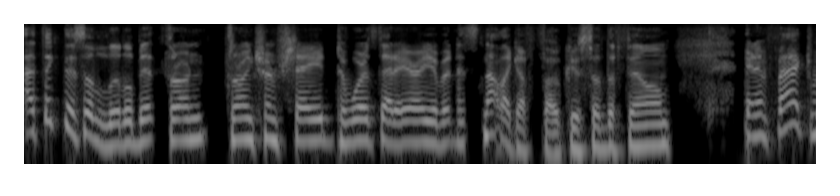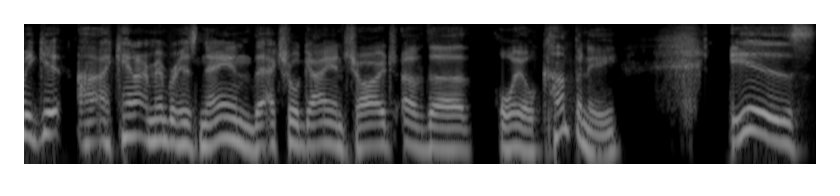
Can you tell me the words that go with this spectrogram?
I, think there's a little bit thrown throwing some shade towards that area, but it's not like a focus of the film. And in fact, we get uh, I cannot remember his name, the actual guy in charge of the oil company is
